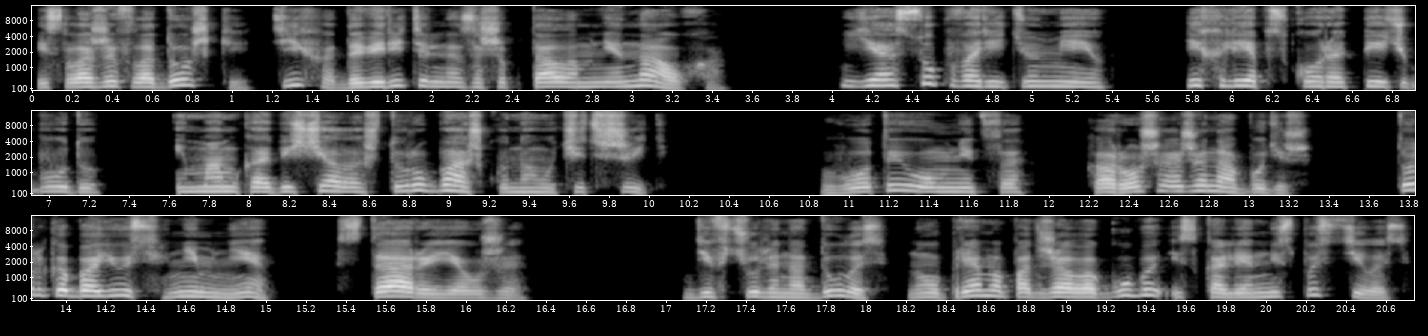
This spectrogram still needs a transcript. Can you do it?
и, сложив ладошки, тихо, доверительно зашептала мне на ухо. «Я суп варить умею, и хлеб скоро печь буду, и мамка обещала, что рубашку научит шить». «Вот и умница, хорошая жена будешь. Только, боюсь, не мне, старый я уже». Девчуля надулась, но упрямо поджала губы и с колен не спустилась,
